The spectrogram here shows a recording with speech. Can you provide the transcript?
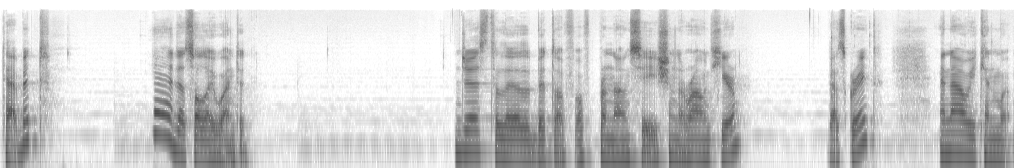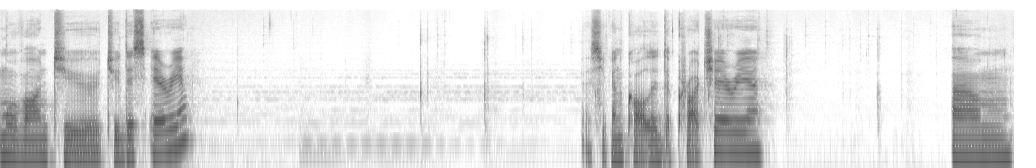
Tab it. Yeah, that's all I wanted. Just a little bit of, of pronunciation around here. That's great. And now we can move on to, to this area. As you can call it the crotch area. Um,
